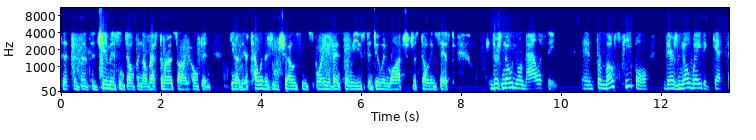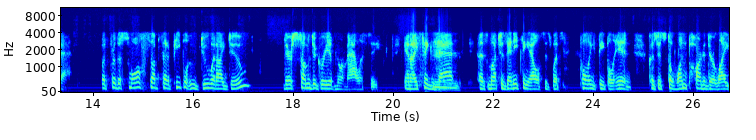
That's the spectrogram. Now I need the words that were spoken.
the, the, the gym isn't open, the restaurants aren't open. You know, their television shows and sporting events that we used to do and watch just don't exist. There's no normalcy. And for most people, there's no way to get that. But for the small subset of people who do what I do, there's some degree of normalcy. And I think mm. that, as much as anything else, is what's pulling people in because it's the one part of their life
